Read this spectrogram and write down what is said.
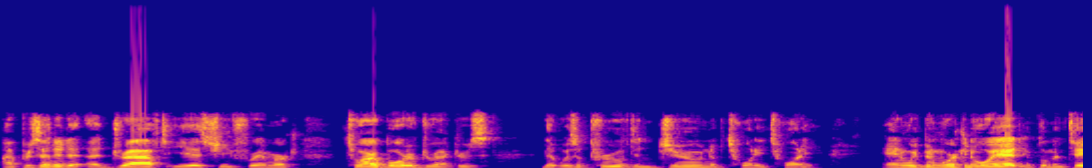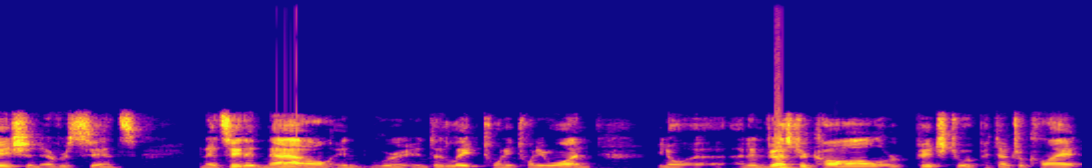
I presented a, a draft ESG framework to our board of directors that was approved in June of 2020, and we've been working away at implementation ever since. And I'd say that now, in, we're into late 2021. You know, a, an investor call or pitch to a potential client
